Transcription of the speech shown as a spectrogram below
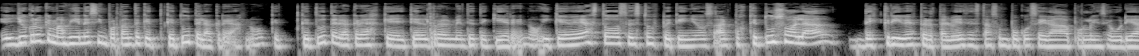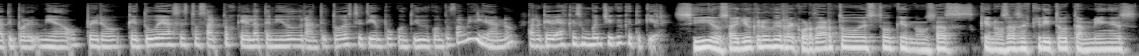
yo creo que más bien es importante que, que tú te la creas, ¿no? Que, que tú te la creas que, que, él realmente te quiere, ¿no? Y que veas todos estos pequeños actos que tú sola describes, pero tal vez estás un poco cegada por la inseguridad y por el miedo, pero que tú veas estos actos que él ha tenido durante todo este tiempo contigo y con tu familia, ¿no? Para que veas que es un buen chico y que te quiere. Sí, o sea, yo creo que recordar todo esto que nos has, que nos has escrito también es,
